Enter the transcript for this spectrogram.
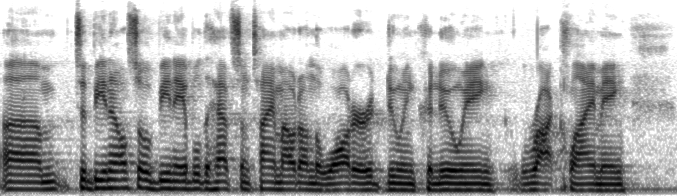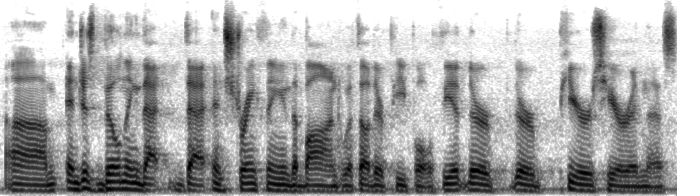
um, to being also being able to have some time out on the water doing canoeing, rock climbing, um, and just building that, that and strengthening the bond with other people, the, their, their peers here in this.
